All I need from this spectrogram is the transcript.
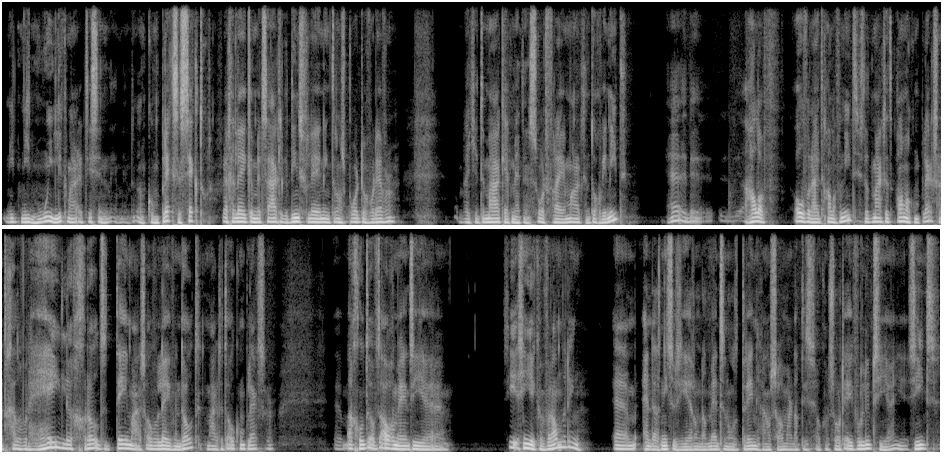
niet, niet moeilijk, maar het is een, een complexe sector. Vergeleken met zakelijke dienstverlening, transport of whatever. Omdat je te maken hebt met een soort vrije markt en toch weer niet. Hè, de, half overheid, half niet. Dus dat maakt het allemaal complexer. Het gaat over hele grote thema's over leven en dood. Maakt het ook complexer. Uh, maar goed, over het algemeen zie, je, zie, zie ik een verandering. Um, en dat is niet zozeer omdat mensen in onze training gaan of zo, maar dat is ook een soort evolutie. Hè? Je ziet,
